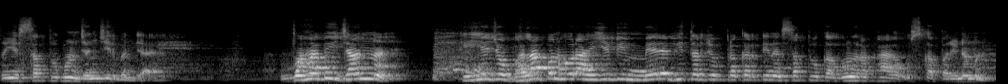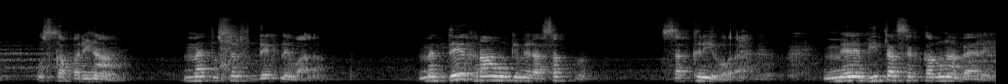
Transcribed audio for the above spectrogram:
तो ये सत्व गुण जंजीर बन जाएगा। वहाँ भी जानना है कि ये जो भलापन हो रहा है, ये भी मेरे भीतर जो प्रकृति ने सत्व का गुण रखा है, उसका परिणमन, उसका परिणाम। है मैं तो सिर्फ़ देखने वाला मैं देख रहा हूँ कि मेरा सत्व सक्रिय हो रहा है। मेरे भीतर से करुणा बह रही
